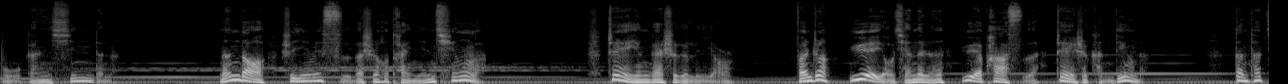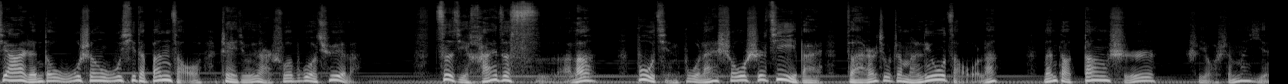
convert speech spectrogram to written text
不甘心的呢？难道是因为死的时候太年轻了？这应该是个理由。反正越有钱的人越怕死，这是肯定的。但他家人都无声无息的搬走，这就有点说不过去了。自己孩子死了，不仅不来收尸祭拜，反而就这么溜走了。难道当时是有什么隐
